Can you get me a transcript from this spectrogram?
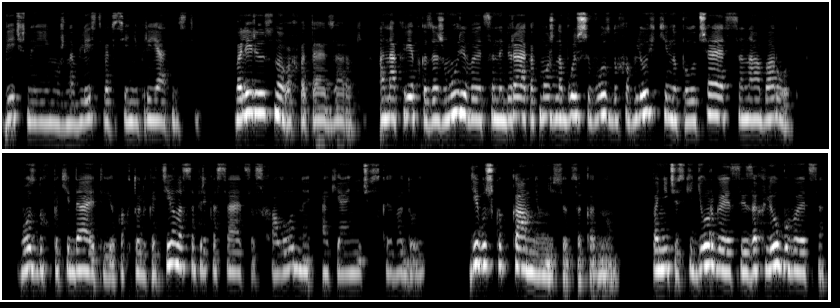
Вечно ей нужно влезть во все неприятности. Валерию снова хватают за руки. Она крепко зажмуривается, набирая как можно больше воздуха в легкие, но получается наоборот. Воздух покидает ее, как только тело соприкасается с холодной океанической водой. Девушка камнем несется ко дну. Панически дергается и захлебывается,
